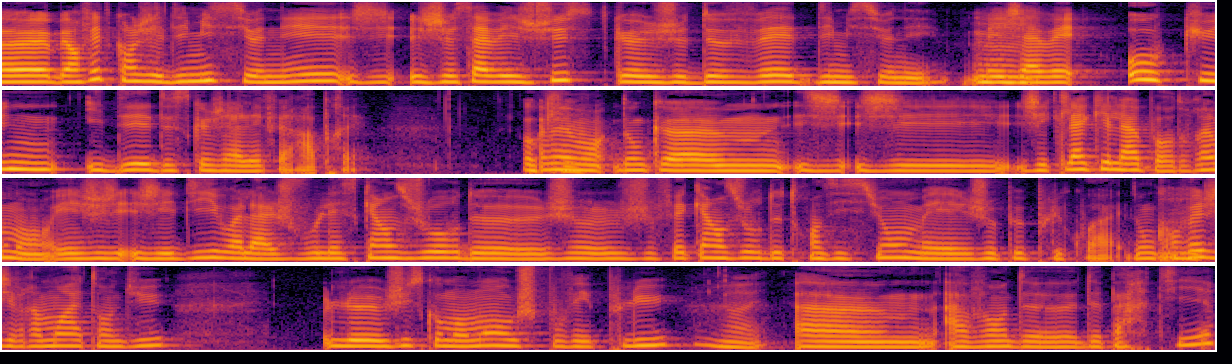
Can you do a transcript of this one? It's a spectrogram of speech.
Euh, ben en fait, quand j'ai démissionné, je savais juste que je devais démissionner, mais mm. j'avais aucune idée de ce que j'allais faire après. Vraiment. Donc, euh, j'ai claqué la porte, vraiment. Et j'ai dit, voilà, je vous laisse 15 jours de... Je, je, fais 15 jours de transition, mais je peux plus, quoi. Donc, en mm. fait, j'ai vraiment attendu jusqu'au moment où je pouvais plus euh, avant de, de partir.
